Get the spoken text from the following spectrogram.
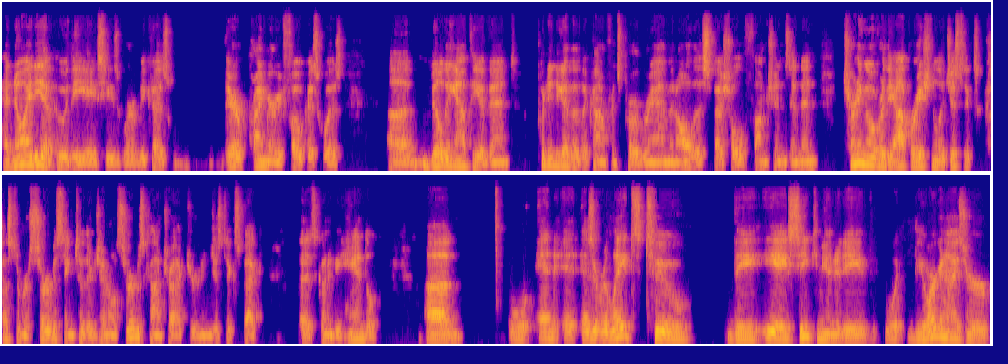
had no idea who the EACs were because their primary focus was uh, building out the event, putting together the conference program and all the special functions, and then turning over the operational logistics customer servicing to their general service contractor and just expect that it's going to be handled. Um, and it, as it relates to the EAC community, what the organizer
